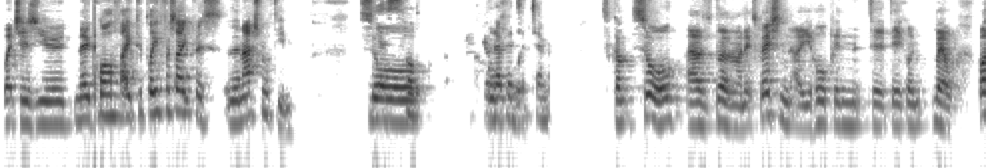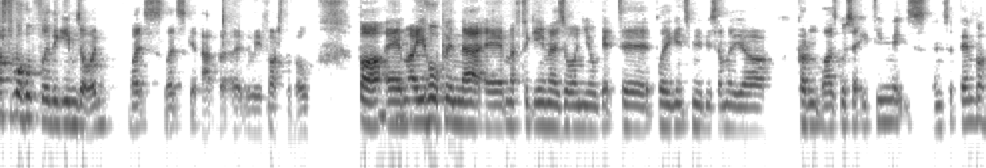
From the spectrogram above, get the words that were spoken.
which is you now qualified to play for Cyprus, the national team. So, yes, up in September. So, as my next question, are you hoping to take on? Well, first of all, hopefully the game's on. Let's let's get that bit out of the way first of all. But um, are you hoping that um, if the game is on, you'll get to play against maybe some of your current Glasgow City teammates in September?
